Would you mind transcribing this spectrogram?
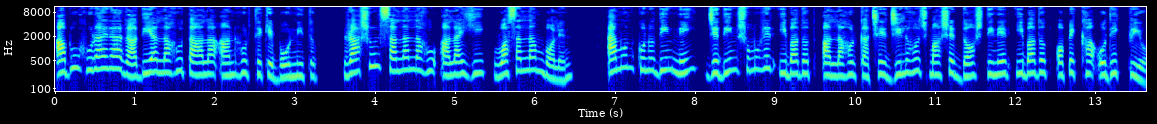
আবু হুরায়রা রাদিয়াল্লাহু তালা আনহুর থেকে বর্ণিত। রাসুল সাল্লাল্লাহু আলাইহি ওয়াসাল্লাম বলেন এমন কোনো দিন নেই যে দিনসমূহের ইবাদত আল্লাহর কাছে জিলহজ মাসের দশ দিনের ইবাদত অপেক্ষা অধিক প্রিয়।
